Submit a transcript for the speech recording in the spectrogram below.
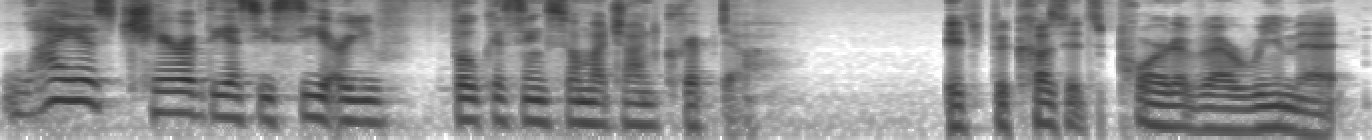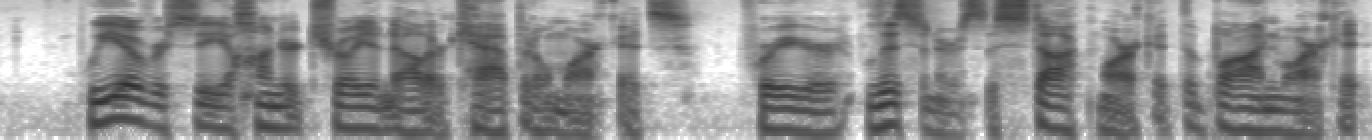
Why, as chair of the SEC, are you focusing so much on crypto? It's because it's part of our remit. We oversee $100 trillion capital markets for your listeners the stock market, the bond market.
